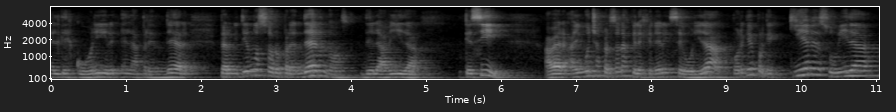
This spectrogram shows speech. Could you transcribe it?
el descubrir, el aprender, permitirnos sorprendernos de la vida. Que sí, a ver, hay muchas personas que les genera inseguridad. ¿Por qué? Porque quieren su vida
